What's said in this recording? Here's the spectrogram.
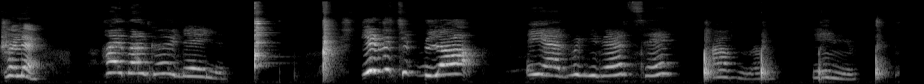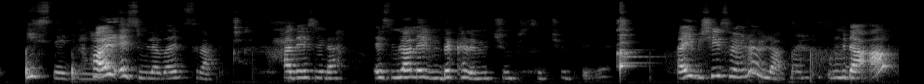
köle. Hayır ben köy değilim. Girdi çıktı ya. Eğer bu girerse ablam benim istediğim. Hayır Esmila'daydı sıra. Hadi Esmila. Esmila'nın elinde kalemi çünkü seçiyor direkt. Hayır bir şey söyle öyle. Bunu bir daha al.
